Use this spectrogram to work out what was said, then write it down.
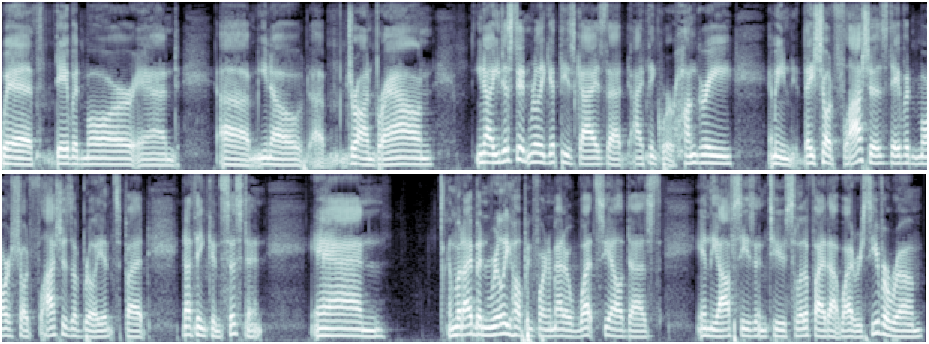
with David Moore and um, you know, uh, Jaron Brown. You know, you just didn't really get these guys that I think were hungry. I mean, they showed flashes. David Moore showed flashes of brilliance, but nothing consistent. And and what I've been really hoping for, no matter what Seattle does in the offseason to solidify that wide receiver room,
